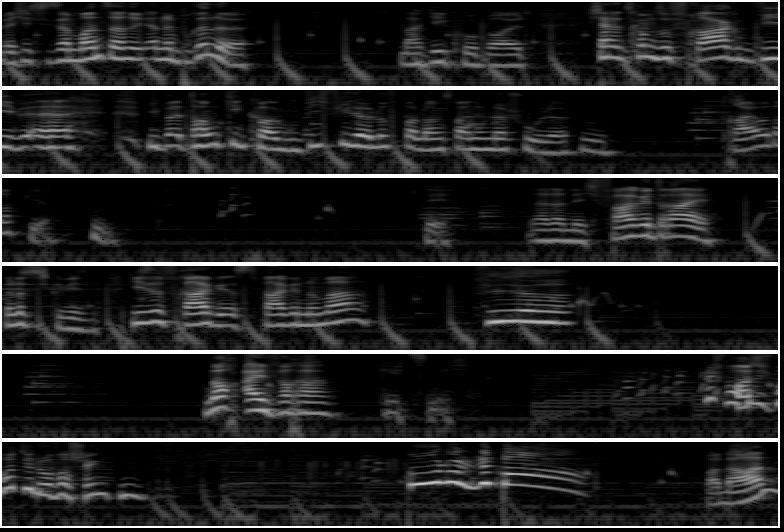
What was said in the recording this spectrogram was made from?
Welches dieser Monster trägt eine Brille? Magie-Kobold. Ich dachte, jetzt kommen so Fragen wie, äh, wie bei Donkey Kong. Wie viele Luftballons waren in der Schule? Hm. Drei oder vier? Hm. Nee, leider nicht. Frage 3. Wäre lustig gewesen. Diese Frage ist Frage Nummer 4. Noch einfacher geht's nicht. Ich weiß, ich wollte dir nur was schenken. Cola Limba! Bananen?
